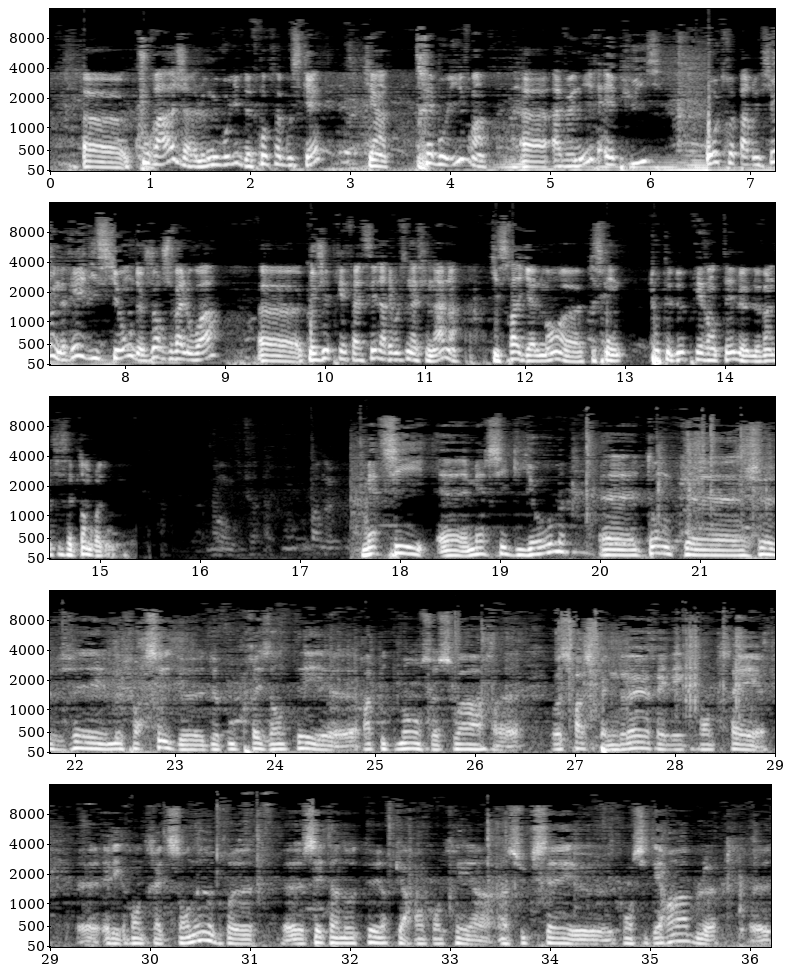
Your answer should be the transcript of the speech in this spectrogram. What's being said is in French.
Courage, le nouveau livre de François Bousquet, qui est un très beau livre à venir. Et puis, autre parution, une réédition de Georges Valois, que j'ai préfacé, La Révolution nationale, qui sera également, euh, qui seront toutes les deux présentées le, le 26 septembre. Merci, euh, merci Guillaume. Euh, donc, euh, je vais m'efforcer de, de, vous présenter euh, rapidement ce soir euh, Oswald Spengler et les grands traits euh, et les grands traits de son œuvre. C'est un auteur qui a rencontré un, un succès considérable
